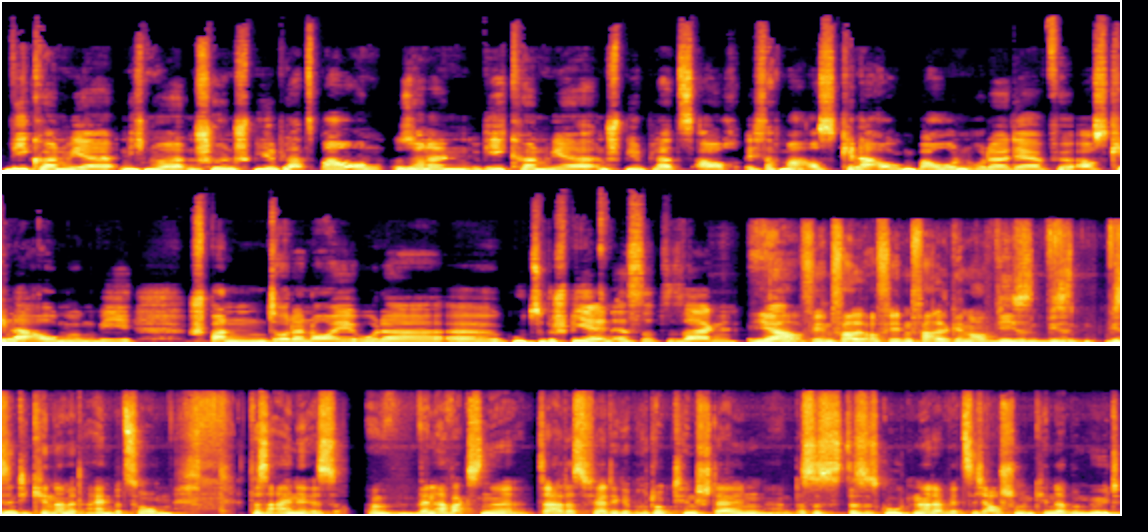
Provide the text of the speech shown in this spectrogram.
wie können wir nicht nur einen schönen Spielplatz bauen, sondern wie können wir einen Spielplatz auch, ich sag mal, aus Kinderaugen bauen oder der für aus Kinderaugen irgendwie spannend oder neu oder äh, gut zu bespielen ist, sozusagen. Ja, ja, auf jeden Fall, auf jeden Fall, genau. Wie, wie, wie sind die Kinder mit einbezogen? Das eine ist, ähm, wenn Erwachsene da das fertige Produkt hinstellen, das ist, das ist gut, ne? da wird sich auch schon ein Kinder bemüht.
